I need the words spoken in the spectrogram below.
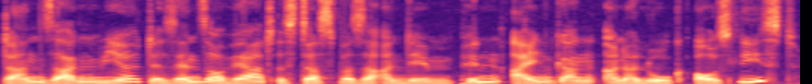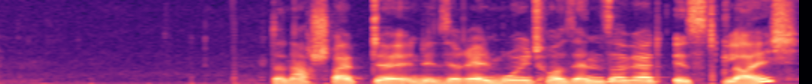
Dann sagen wir, der Sensorwert ist das, was er an dem Pin-Eingang analog ausliest. Danach schreibt er in den seriellen Monitor Sensorwert ist gleich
